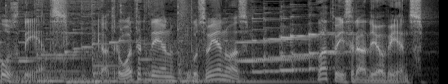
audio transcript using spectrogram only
pusdienas katru otrdienu pusdienos Latvijas Radio 1.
